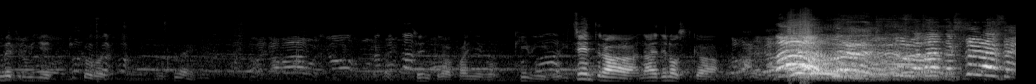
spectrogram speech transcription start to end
Z metrów idzie pikować. Centra, fajnie go. Kiwnik. I centra na jedenastka. Kurwa, będę trzy razy!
